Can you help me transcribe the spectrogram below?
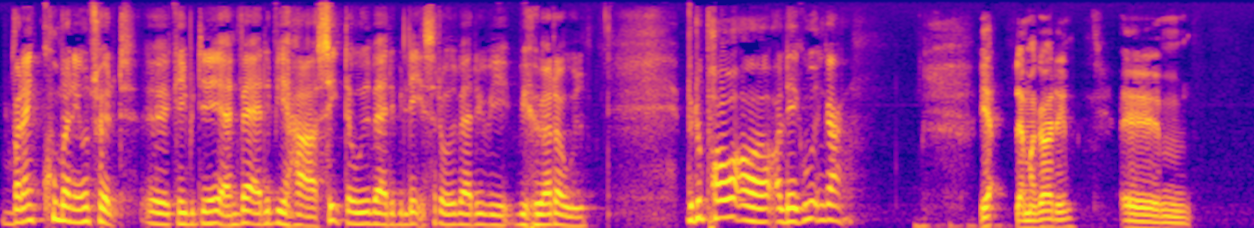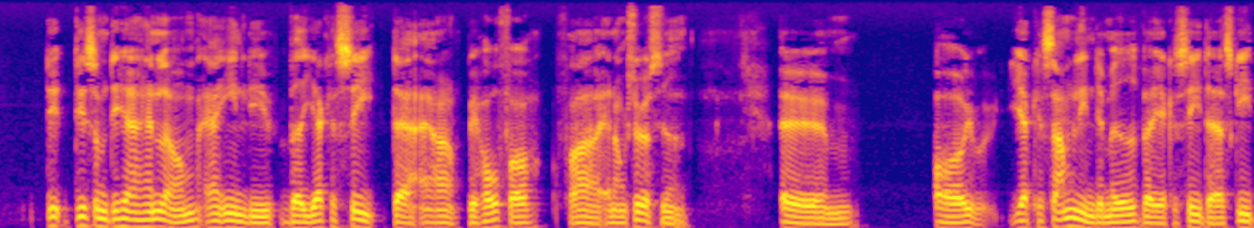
hvordan kunne man eventuelt øh, gribe det an? Hvad er det, vi har set derude? Hvad er det, vi læser derude? Hvad er det, vi, vi hører derude? Vil du prøve at, at lægge ud en gang? Ja, lad mig gøre det. Øhm, det. Det, som det her handler om, er egentlig, hvad jeg kan se, der er behov for fra annoncørsiden. Øhm, og jeg kan sammenligne det med, hvad jeg kan se, der er sket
